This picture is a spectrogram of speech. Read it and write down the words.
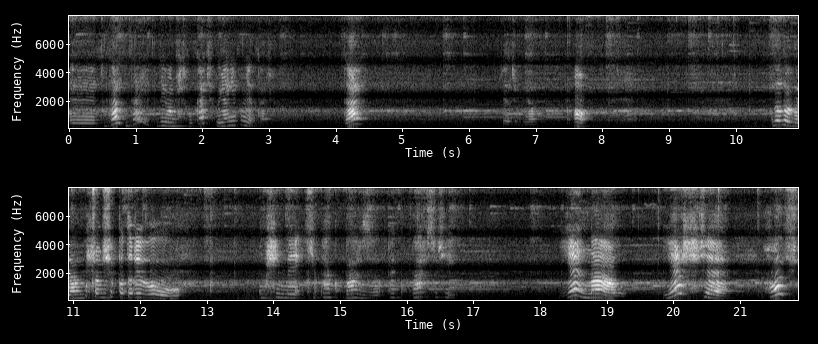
Yy, tutaj, tutaj, tutaj mam się spukać, bo ja nie pamiętać. Tak? Ja zrobiłam? O! No dobra, Uczą się podrywu. musimy ci tak bardzo, tak bardzo się... Genau! Jeszcze! Chodź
